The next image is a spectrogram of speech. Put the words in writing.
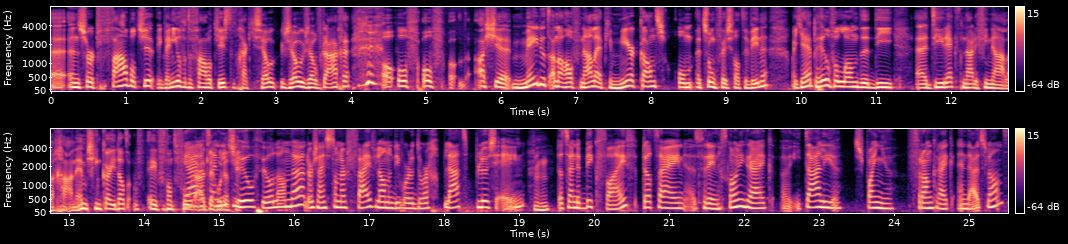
eh, een soort fabeltje. Ik weet niet of het een fabeltje is, dat ga ik je zo, sowieso vragen. Of, of als je meedoet aan de halve finale heb je meer kans om het Songfestival te winnen. Want je hebt heel veel landen die eh, direct naar de finale gaan. En misschien kan je dat even van tevoren Ja, zijn uitleggen niet hoe dat zit. heel veel landen. Er zijn standaard vijf landen die worden doorgeplaatst, plus één. Mhm. Dat zijn de Big Five. Dat zijn het Verenigd Koninkrijk, eh, Italië, Spanje, Frankrijk en Duitsland.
